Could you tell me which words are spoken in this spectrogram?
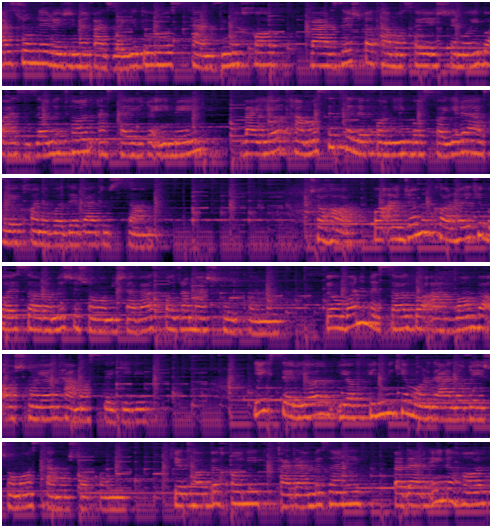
از جمله رژیم غذایی درست، تنظیم خواب، ورزش و تماسهای اجتماعی با عزیزانتان از طریق ایمیل و یا تماس تلفنی با سایر اعضای خانواده و دوستان. چهار با انجام کارهایی که باعث آرامش شما می شود خود را مشغول کنید. به عنوان مثال با اقوام و آشنایان تماس بگیرید. یک سریال یا فیلمی که مورد علاقه شماست تماشا کنید. کتاب بخوانید، قدم بزنید و در عین حال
